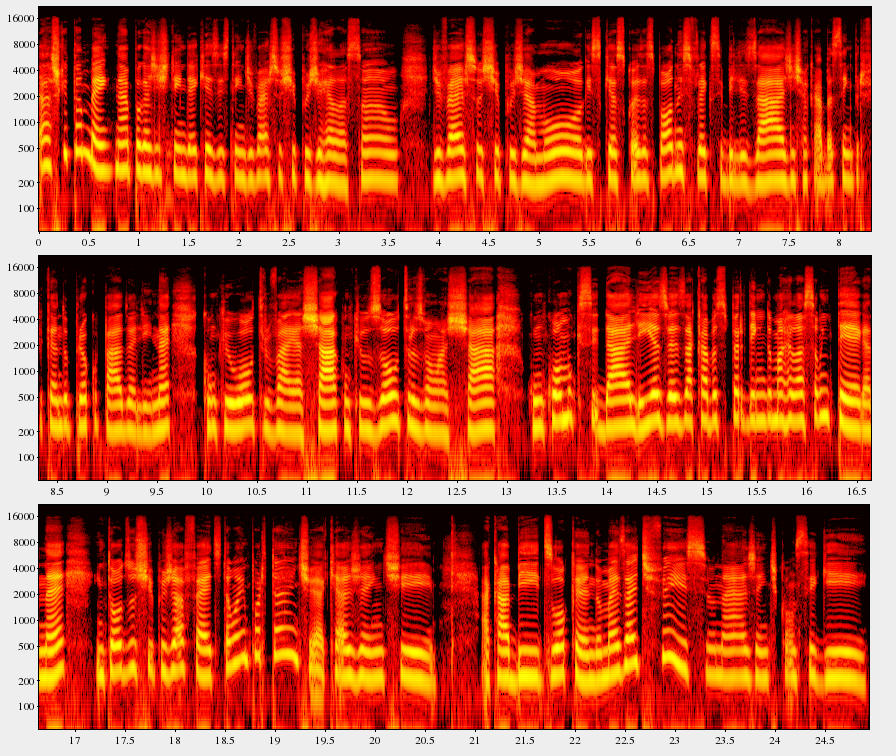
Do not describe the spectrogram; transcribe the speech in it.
acho que também, né? Por a gente entender que existem diversos tipos de relação, diversos tipos de amores, que as coisas podem se flexibilizar, a gente acaba sempre ficando preocupado ali, né? Com o que o outro vai achar, com o que os outros vão achar, com como que se dá ali, e às vezes acaba se perdendo uma relação inteira, né? Em todos os tipos de afetos. Então é importante é que a gente acabe deslocando, mas é difícil, né? A gente conseguir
